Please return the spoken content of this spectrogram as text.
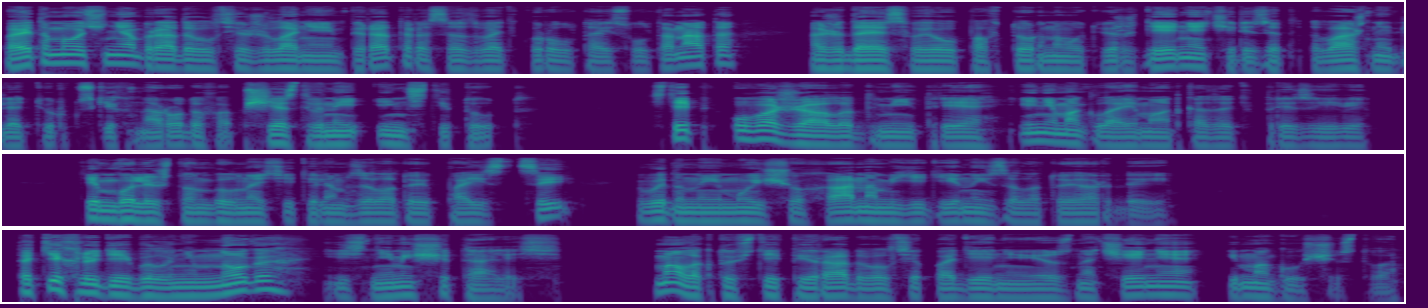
Поэтому очень обрадовался желанию императора созвать Курултай султаната, ожидая своего повторного утверждения через этот важный для тюркских народов общественный институт. Степь уважала Дмитрия и не могла ему отказать в призыве. Тем более, что он был носителем золотой поясцы, выданной ему еще ханом единой Золотой Орды. Таких людей было немного, и с ними считались. Мало кто в степи радовался падению ее значения и могущества.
